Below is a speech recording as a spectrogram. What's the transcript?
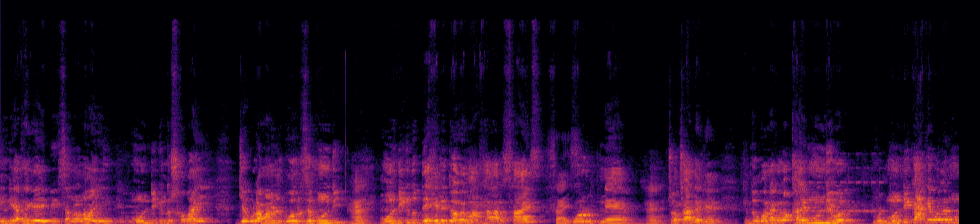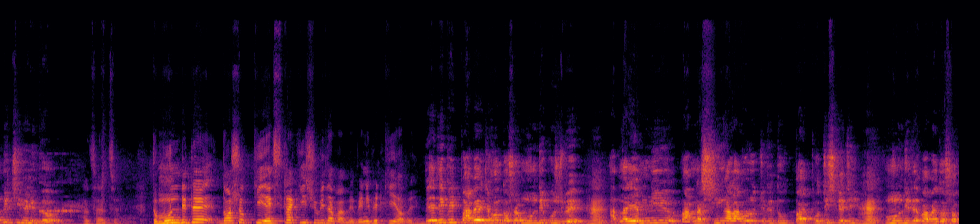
ইন্ডিয়া থেকে এই বীজ আনানো হয়। মুন্ডি কিন্তু সবাই যেগুলা মানুষ বলতেছে মুন্ডি। হ্যাঁ। মুন্ডি কিন্তু দেখে নিতে হবে মাথার সাইজ Size। গরুর নে হ্যাঁ। চোচা দেখে। কিন্তু অনেক লোক খালি মুন্ডি বলে। মুন্ডি কাকে বলে? মুন্ডি চিনে নিতে হবে। আচ্ছা আচ্ছা। তো মুন্ডিতে দর্শক কি এক্সট্রা কি সুবিধা পাবে? বেনিফিট কি হবে? বেনিফিট পাবে যখন দর্শক মুন্ডি পুষবে। হ্যাঁ। আপনার এমনি আপনার সিঙ্গালা গরু যদি দুধ পায় পঁচিশ কেজি হ্যাঁ। মুন্ডিতে পাবে দর্শক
